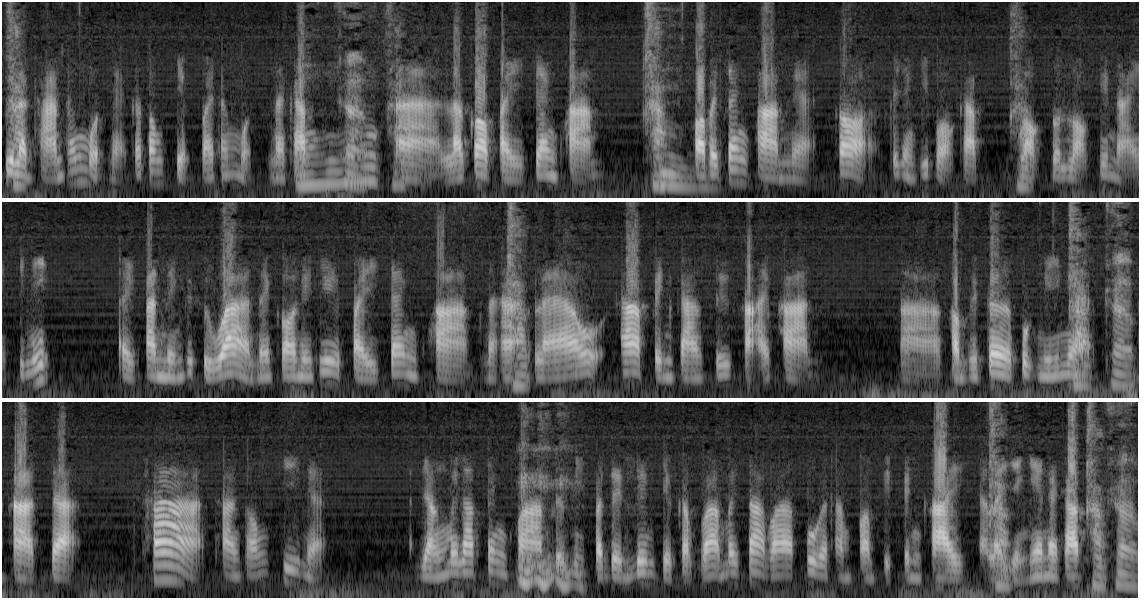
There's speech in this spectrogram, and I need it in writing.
คืครับอหลักฐานทั้งหมดเนี่ยก็ต้องเก็บไว้ทั้งหมดนะครับโอ้ครับครับอ่าแล้วก็ไปแจ้งความ ครับอืมพอไปแจ้งความเนี่ยก็ก็อย่างที่บอกครับครับหลอกโดนหลอกที่ไหนทีนี้อีกอันหนึ่งก็คือว่าในกรณีที่ไปแจ้งความนะฮะครับแล้วถ้าเป็นการซื้อขายผ่านอ่าคอมพิวเตอร์พวกนี้เนี่ยครับอาจจะถ้าทางท้องที่เนี่ย ยังไม่รับแจ้งความอืมหรือมีประเด็นเรื่องเกี่ยวกับว่าไม่ทราบว่าผู้กระทำความผิดเป็นใครอะไรครับอย่างเงี้ยนะครับครับครับ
